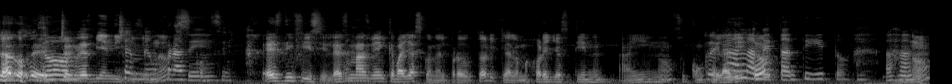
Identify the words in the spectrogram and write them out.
mucílago de No. hecho, es bien difícil, un ¿no? frasco, Sí. sí. Es difícil, es Ajá. más bien que vayas con el productor y que a lo mejor ellos tienen ahí, ¿no? Su congeladito. Regálame tantito. Ajá. ¿no?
